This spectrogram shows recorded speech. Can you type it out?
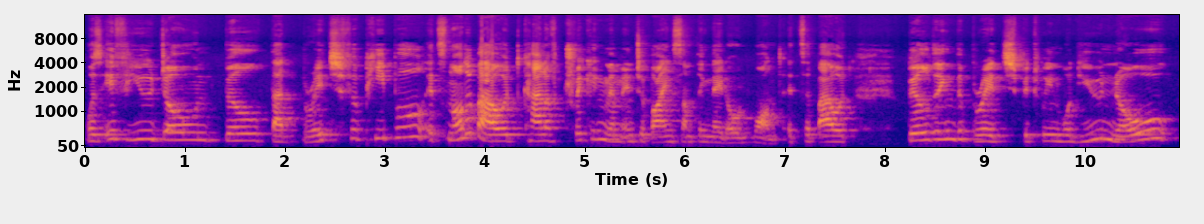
was if you don't build that bridge for people it's not about kind of tricking them into buying something they don't want. It's about building the bridge between what you know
